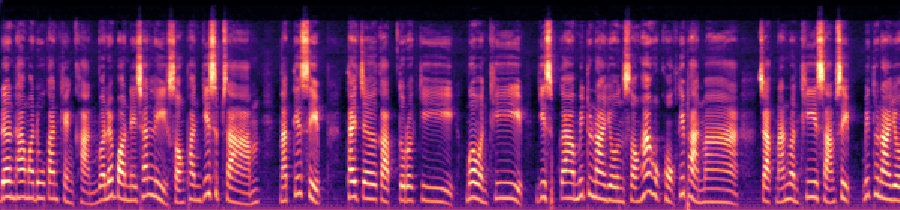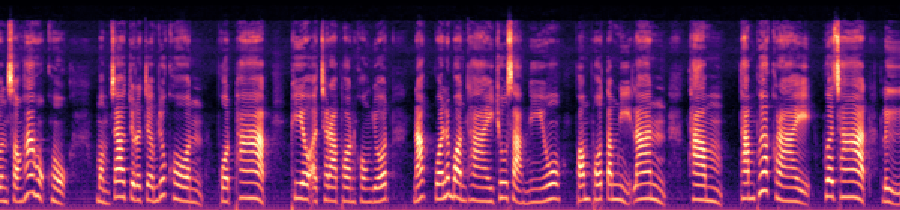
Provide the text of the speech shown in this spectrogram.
เดินทางมาดูการแข่งขันวอลเลย์บอลเนชั่นลีก 2023 นัดที่ 10 ไทยเจอกับตุรกี เมื่อวันที่ 29 มิถุนายน 2566 ที่ผ่านมา จากนั้นวันที่ 30 มิถุนายน 2566 หม่อมเจ้าจุลเจิมยุคนโพสภาพ เพียวอัชราพรคงยศ นักวอลเลย์บอลไทยชู 3 นิ้ว พร้อมโพสต์ตำหนิลั่นทำทำเพื่อใคร เพื่อชาติ หรือ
